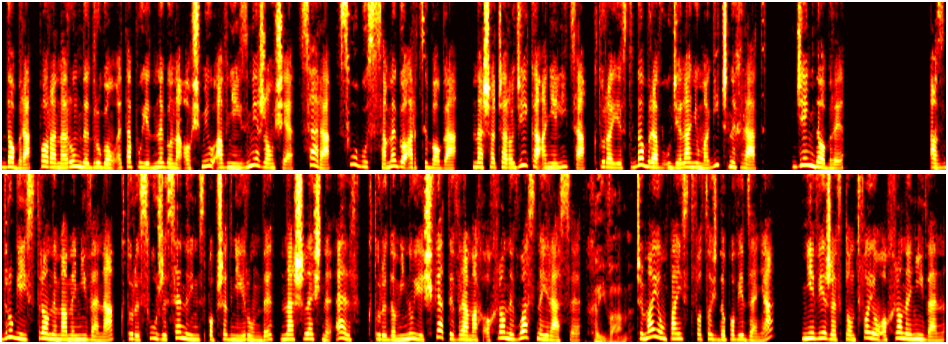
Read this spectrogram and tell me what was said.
Dobra, pora na rundę drugą etapu jednego na ośmiu, a w niej zmierzą się Sara, sługus samego arcyboga, nasza czarodziejka Anielica, która jest dobra w udzielaniu magicznych rad. Dzień dobry. A z drugiej strony mamy Nivena, który służy Senrin z poprzedniej rundy, nasz leśny elf, który dominuje światy w ramach ochrony własnej rasy. Hej wam. Czy mają państwo coś do powiedzenia? Nie wierzę w tą twoją ochronę Niven.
